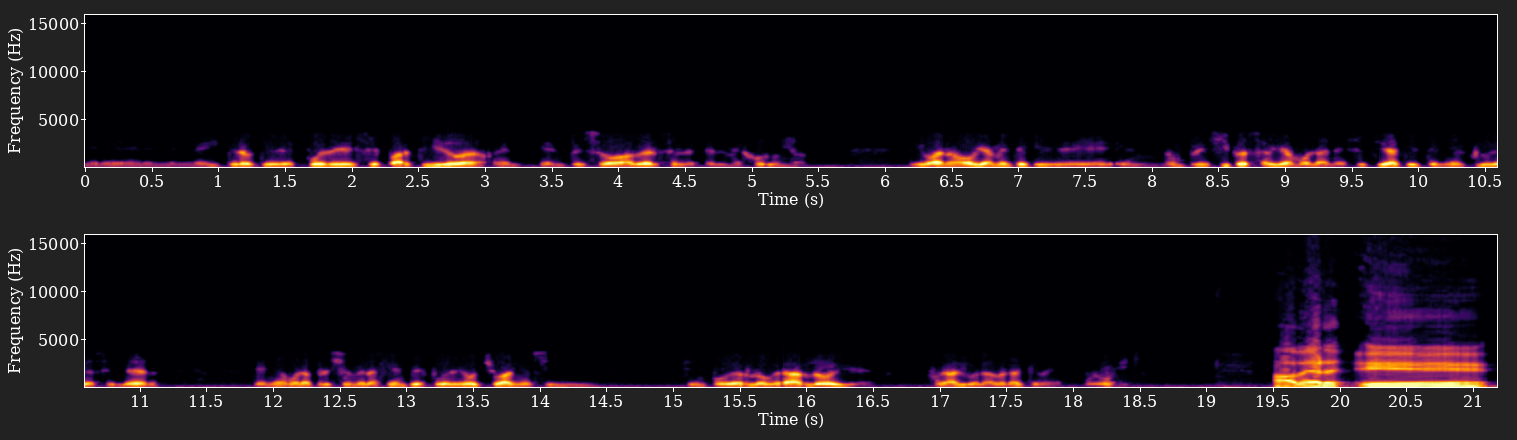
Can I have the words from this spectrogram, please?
Eh, y creo que después de ese partido empezó a verse el mejor unión y bueno, obviamente que en un principio sabíamos la necesidad que tenía el club de ascender, teníamos la presión de la gente después de ocho años sin, sin poder lograrlo y fue algo, la verdad, que me, muy bonito. A ver, eh,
